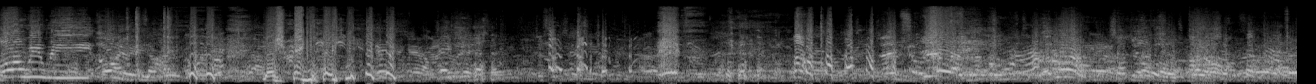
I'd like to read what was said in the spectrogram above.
Oh oui oui, oh oui. Bien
